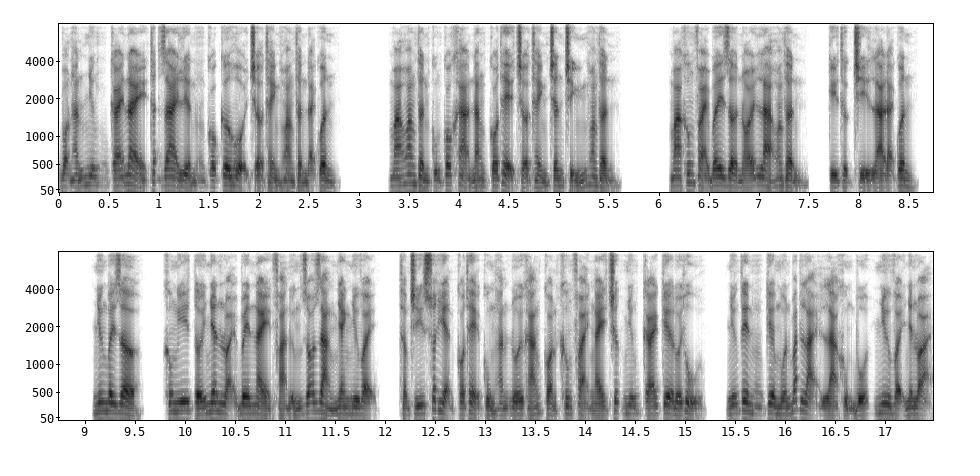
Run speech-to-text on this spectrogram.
bọn hắn những cái này thất giai liền có cơ hội trở thành hoang thần đại quân. Mà hoang thần cũng có khả năng có thể trở thành chân chính hoang thần. Mà không phải bây giờ nói là hoang thần, kỳ thực chỉ là đại quân. Nhưng bây giờ, không nghĩ tới nhân loại bên này phản ứng rõ ràng nhanh như vậy thậm chí xuất hiện có thể cùng hắn đối kháng còn không phải ngày trước những cái kia đối thủ, những tên kia muốn bắt lại là khủng bố như vậy nhân loại.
